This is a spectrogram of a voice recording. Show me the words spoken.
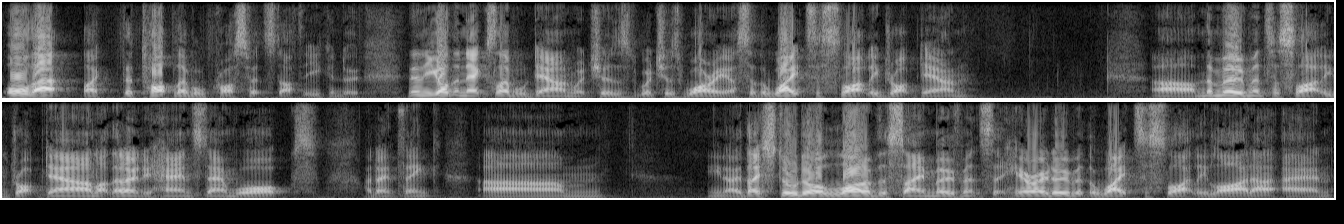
all that, like the top level CrossFit stuff that you can do. Then you got the next level down, which is, which is Warrior. So the weights are slightly dropped down. Um, the movements are slightly dropped down, like they don't do handstand walks, I don't think. Um, you know, they still do a lot of the same movements that Hero do, but the weights are slightly lighter, and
